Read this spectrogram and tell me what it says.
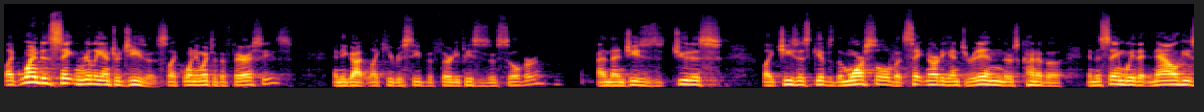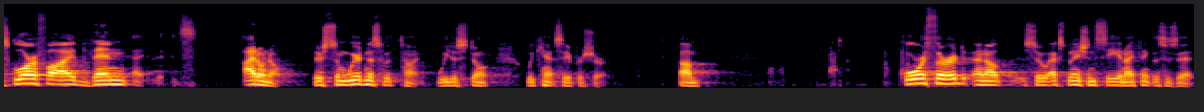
like, when did Satan really enter Jesus? Like when he went to the Pharisees and he got, like, he received the 30 pieces of silver, and then Jesus, Judas, like Jesus gives the morsel, but Satan already entered in. There's kind of a, in the same way that now he's glorified, then, I don't know. There's some weirdness with time. We just don't, we can't say for sure. Um, or third, and I'll, so explanation C, and I think this is it.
